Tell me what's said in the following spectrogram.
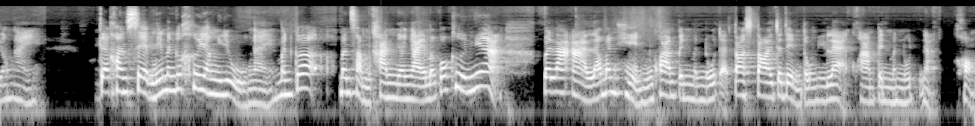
แล้วไง แต่ concept นี้มันก็คือยังอยู่ไง มันก็มันสำคัญยังไง มันก็คือเนี่ยเวลาอ่านแล้วมันเห็นความเป็นมนุษย์อะตอลสตอยจะเด่นตรงนี้แหละความเป็นมนุษย์น่ะ ของ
